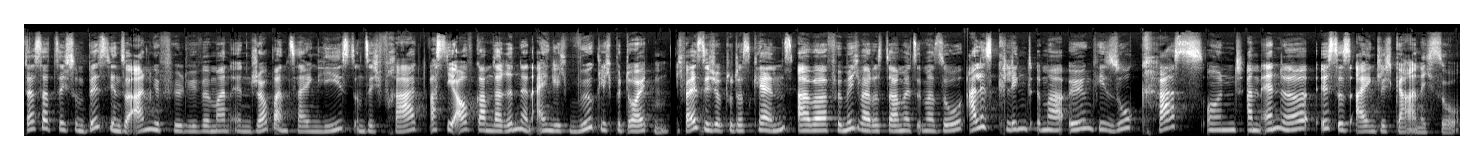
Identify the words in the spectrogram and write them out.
Das hat sich so ein bisschen so angefühlt, wie wenn man in Jobanzeigen liest und sich fragt, was die Aufgaben darin denn eigentlich wirklich bedeuten. Ich weiß nicht, ob du das kennst, aber für mich war das damals immer so, alles klingt immer irgendwie so krass und am Ende ist es eigentlich gar nicht so.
